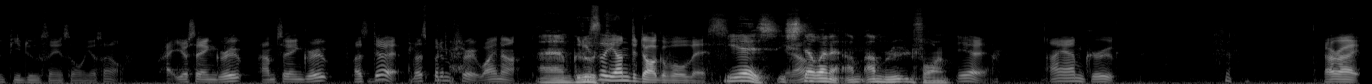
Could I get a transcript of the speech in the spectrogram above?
If you do say so yourself. Right, you're saying Groot. I'm saying Groot. Let's do it. Let's put him through. Why not? Um, I am He's the underdog of all this. He is. He's You know? still in it. I'm I'm rooting for him. Yeah, I am Groot. all right,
